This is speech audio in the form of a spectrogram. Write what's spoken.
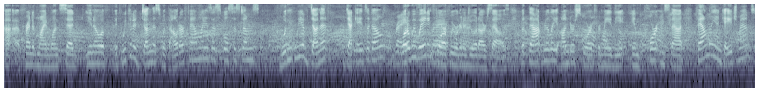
Uh, a friend of mine once said, you know, if, if we could have done this without our families as school systems, wouldn't we have done it decades ago? Right. What are we waiting for if we were going to do it ourselves? But that really underscored for me the importance that family engagement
